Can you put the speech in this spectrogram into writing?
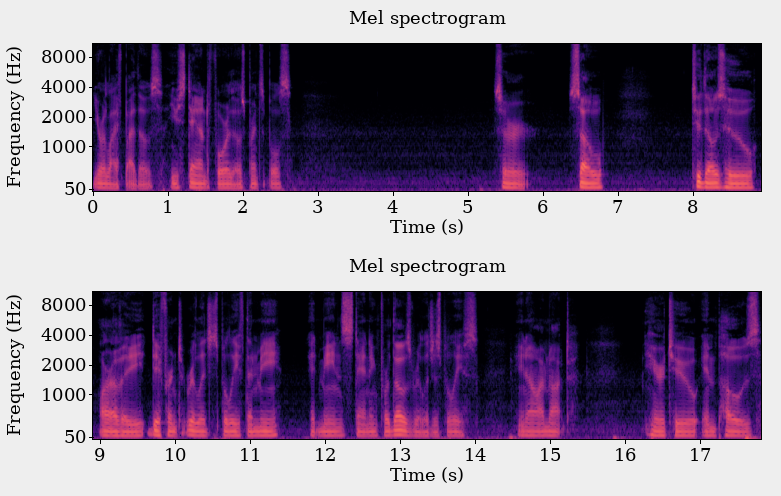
your life by those. You stand for those principles. So, so to those who are of a different religious belief than me, it means standing for those religious beliefs. You know, I'm not here to impose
